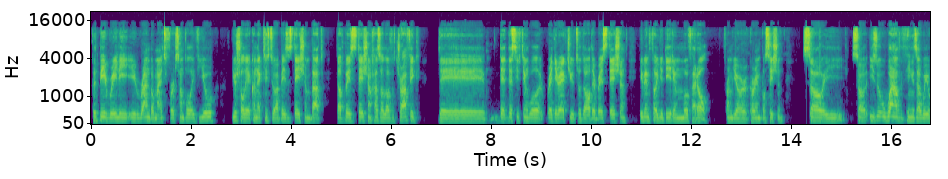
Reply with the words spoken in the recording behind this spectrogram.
could be really randomized. For example, if you usually are connected to a base station, but that base station has a lot of traffic, the, the, the system will redirect you to the other base station, even though you didn't move at all from your current position. So, so is one of the things that we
